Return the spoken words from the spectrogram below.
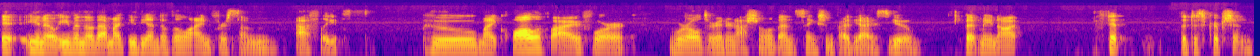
it, you know, even though that might be the end of the line for some athletes, who might qualify for world or international events sanctioned by the ISU, but may not fit the description.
